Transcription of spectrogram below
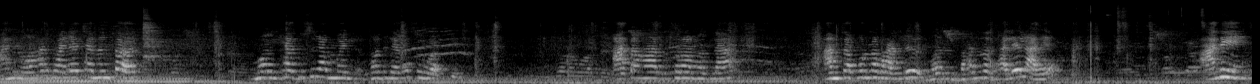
आणि वाढ झाल्याच्यानंतर मग ह्या दुसऱ्या मजल्याला सुरुवात केली. आता हा दुसरा मजला आमचा पूर्ण भांडले भन- बांधणं झालेला आहे. आणि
